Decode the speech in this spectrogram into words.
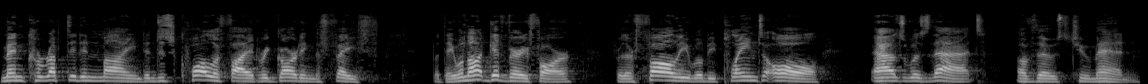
men corrupted in mind and disqualified regarding the faith. But they will not get very far, for their folly will be plain to all, as was that of those two men.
